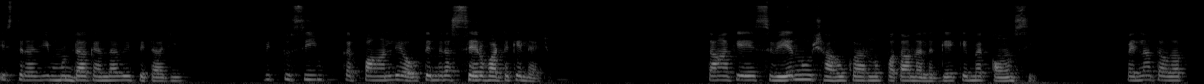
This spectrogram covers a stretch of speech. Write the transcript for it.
ਇਸ ਤਰ੍ਹਾਂ ਜੀ ਮੁੰਡਾ ਕਹਿੰਦਾ ਵੀ, ਪਿਤਾ ਜੀ, ਵੀ ਤੁਸੀਂ ਕਿਰਪਾਨ ਲਿਆਓ ਤੇ ਮੇਰਾ ਸਿਰ ਵੱਢ ਕੇ ਲੈ ਜਾਓ। ਤਾਂ ਕਿ ਸਵੇਰ ਨੂੰ, ਸ਼ਾਹੂਕਾਰ ਨੂੰ ਪਤਾ ਨਾ ਲੱਗੇ ਕਿ ਮੈਂ ਕੌਣ ਸੀ। ਪਹਿਲਾਂ ਤਾਂ ਉਹਦਾ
